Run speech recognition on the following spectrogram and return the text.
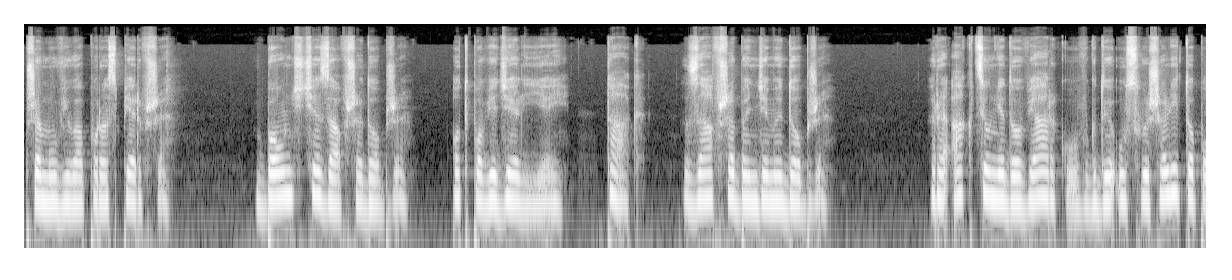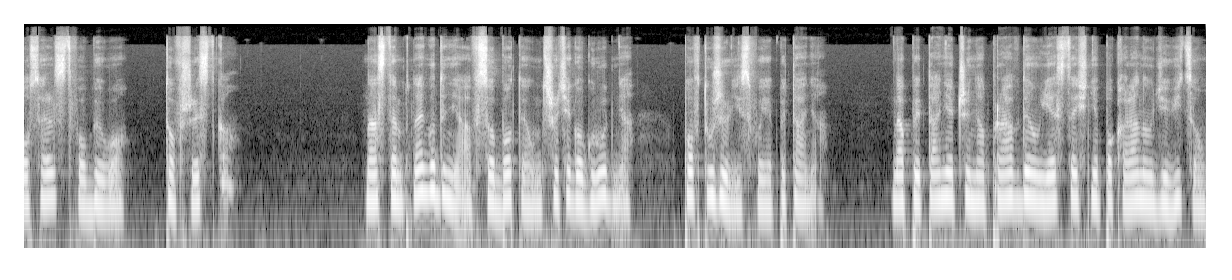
Przemówiła po raz pierwszy. Bądźcie zawsze dobrzy. Odpowiedzieli jej: Tak, zawsze będziemy dobrzy. Reakcją niedowiarków, gdy usłyszeli to poselstwo, było: To wszystko? Następnego dnia, w sobotę 3 grudnia, powtórzyli swoje pytania. Na pytanie, czy naprawdę jesteś niepokalaną dziewicą,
